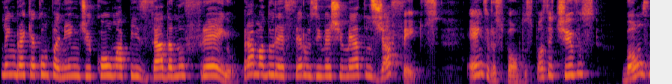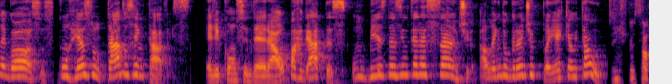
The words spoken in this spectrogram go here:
lembra que a companhia indicou uma pisada no freio para amadurecer os investimentos já feitos. Entre os pontos positivos, bons negócios com resultados rentáveis. Ele considera a Alpargatas um business interessante, além do grande player que é o Itaú. Se a gente pensar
